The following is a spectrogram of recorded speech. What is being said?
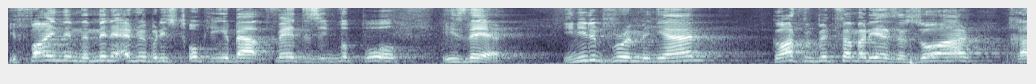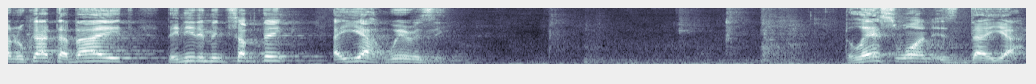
you find him the minute everybody's talking about fantasy football, he's there. You need him for a minyan. God forbid somebody has a zohar, Chanukat Abayit, they need him in something. Ayah, where is he? The last one is Daya,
